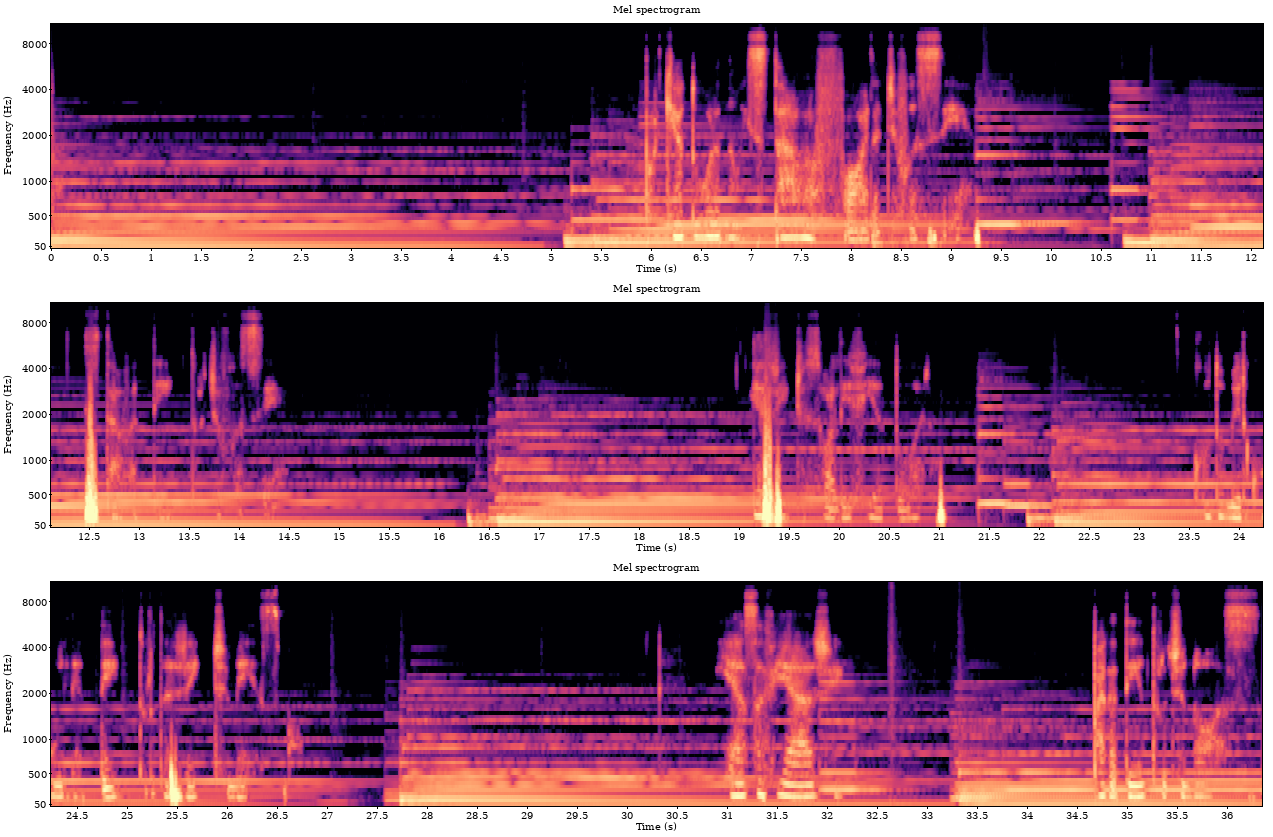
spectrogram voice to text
Porque a dor não estava fora de você. E essa viagem para dentro de nós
